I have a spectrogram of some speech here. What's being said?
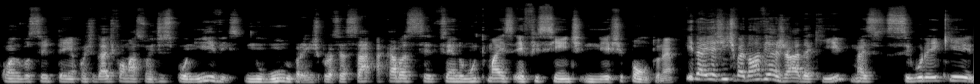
quando você tem a quantidade de informações disponíveis no mundo para a gente processar, acaba sendo muito mais eficiente neste ponto, né? E daí a gente vai dar uma viajada aqui, mas segura aí que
